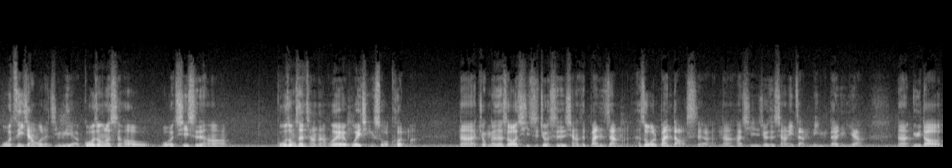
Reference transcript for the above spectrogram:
我自己讲我的经历啊，国中的时候我其实哈，国中生常常会为情所困嘛。那囧哥那时候其实就是像是班上了，他是我的班导师啊。那他其实就是像一盏明灯一样。那遇到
